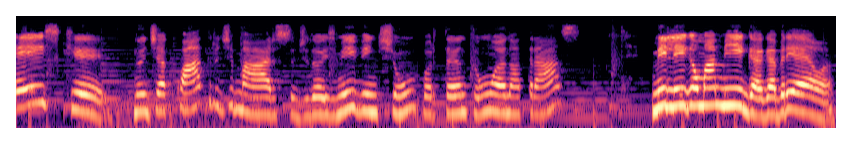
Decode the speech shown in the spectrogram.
Eis que no dia 4 de março de 2021, portanto, um ano atrás, me liga uma amiga, Gabriela.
